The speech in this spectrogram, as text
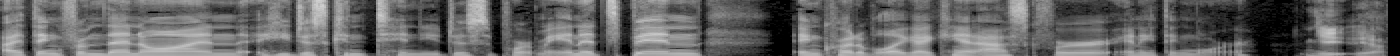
I think from then on, he just continued to support me. And it's been incredible. Like, I can't ask for anything more. He, yeah,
